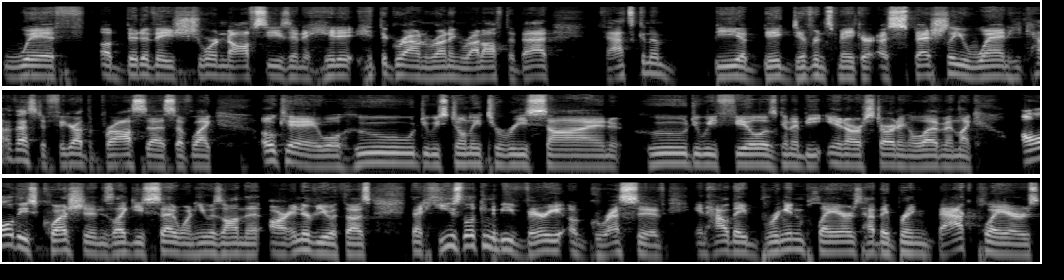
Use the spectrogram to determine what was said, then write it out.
with a bit of a shortened off season to hit it, hit the ground running right off the bat, that's going to be a big difference maker, especially when he kind of has to figure out the process of like, okay, well, who do we still need to re-sign? Who do we feel is going to be in our starting eleven? Like all these questions, like he said when he was on the our interview with us, that he's looking to be very aggressive in how they bring in players, how they bring back players,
